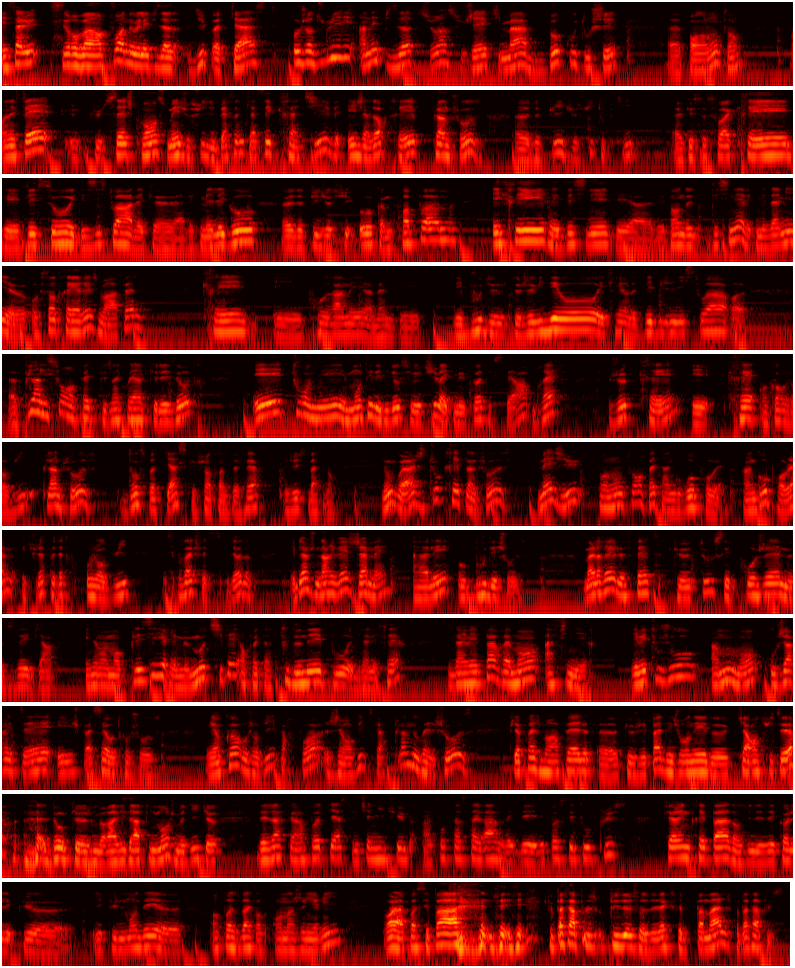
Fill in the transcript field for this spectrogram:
Et salut, c'est Robin pour un nouvel épisode du podcast. Aujourd'hui, un épisode sur un sujet qui m'a beaucoup touché euh, pendant longtemps. En effet, tu le sais, je pense, mais je suis une personne qui est assez créative et j'adore créer plein de choses euh, depuis que je suis tout petit. Euh, que ce soit créer des vaisseaux et des histoires avec, mes Lego depuis que je suis haut comme trois pommes, écrire et dessiner des, des bandes dessinées avec mes amis au centre aéré, je me rappelle, créer et programmer euh, même des, bouts de, jeux vidéo, écrire le début d'une histoire, euh, euh, plein d'histoires en fait plus incroyables que les autres, et tourner et monter des vidéos sur YouTube avec mes potes, etc. Bref, je crée et crée encore aujourd'hui plein de choses, dont ce podcast que je suis en train de te faire juste maintenant. Donc voilà, j'ai toujours créé plein de choses, mais j'ai eu pendant longtemps en fait un gros problème. Un gros problème, et tu l'as peut-être aujourd'hui, et c'est pour ça que je fais cet épisode, eh bien je n'arrivais jamais à aller au bout des choses. Malgré le fait que tous ces projets me faisaient bien énormément plaisir et me motivaient en fait à tout donner pour eh bien les faire, je n'arrivais pas vraiment à finir. Il y avait toujours un moment où j'arrêtais et je passais à autre chose. Et encore aujourd'hui, parfois, j'ai envie de faire plein de nouvelles choses. Puis après, je me rappelle euh, que j'ai pas des journées de 48 heures, donc euh, je me ravise rapidement. Je me dis que déjà faire un podcast, une chaîne YouTube, un compte Instagram avec des, posts et tout, plus faire une prépa dans une des écoles les plus, euh, les plus demandées en post-bac en, ingénierie, voilà, quoi, c'est pas. je peux pas faire plus, de choses. Déjà que je fais pas mal, je peux pas faire plus.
